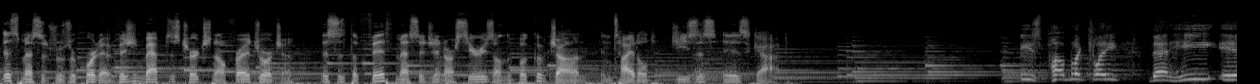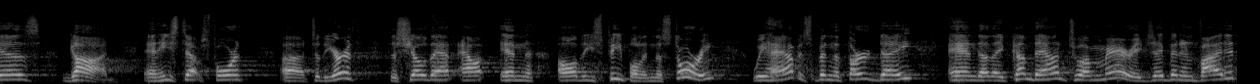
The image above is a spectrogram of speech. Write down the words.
This message was recorded at Vision Baptist Church in Alpharetta, Georgia. This is the fifth message in our series on the book of John entitled Jesus is God. He's publicly that he is God. And he steps forth uh, to the earth to show that out in all these people. In the story we have, it's been the third day, and uh, they've come down to a marriage. They've been invited.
